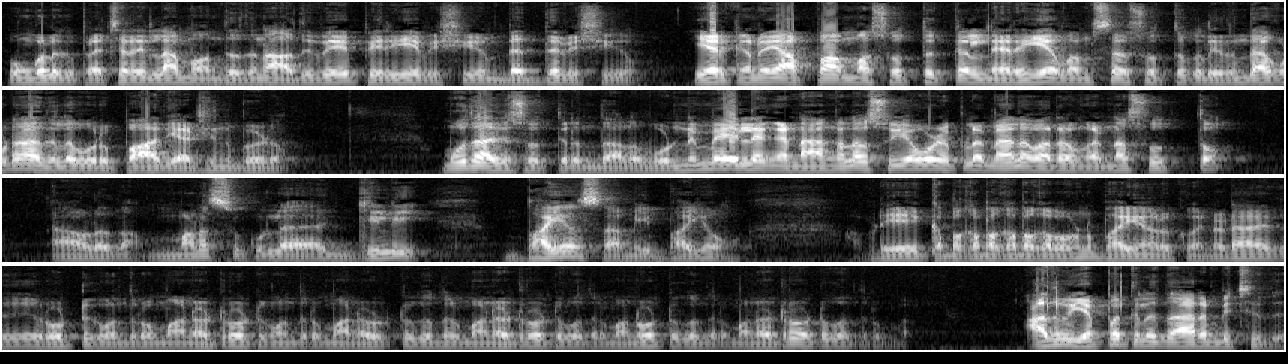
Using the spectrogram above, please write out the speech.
உங்களுக்கு பிரச்சனை இல்லாமல் வந்ததுன்னா அதுவே பெரிய விஷயம் பெத்த விஷயம். ஏற்கனவே அப்பா அம்மா சொத்துக்கள் நிறைய வம்ச சொத்துக்கள் இருந்தால் கூட அதில் ஒரு பாதி அடிச்சுன்னு போயிடும். மூதாதி சொத்து இருந்தாலும் ஒன்றுமே இல்லைங்க. நாங்களாம் சுய உழைப்பில் மேலே வர்றவங்கன்னா சுத்தம். அவ்வளோதான் மனசுக்குள்ளே கிளி பயம் சாமி பயம். அப்படியே கப கப கப கபன்னு பயம் இருக்கும். என்னடா இது? ரோட்டுக்கு வந்துருமா? நட் ரோட்டுக்கு வந்துருமா? நோட்டுக்கு வந்துருமா? நட் ரோட்டுக்கு வந்துருமா? நோட்டுக்கு வந்துருமா? நட் ரோட்டுக்கு வந்துருமா? அதுவும் எப்பத்துலேருந்து ஆரம்பிச்சது?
